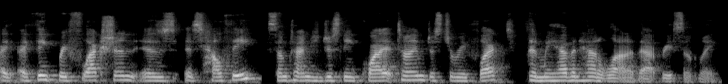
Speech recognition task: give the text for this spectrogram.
I, I, think reflection is is healthy. Sometimes you just need quiet time just to reflect, and we haven't had a lot of that recently.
